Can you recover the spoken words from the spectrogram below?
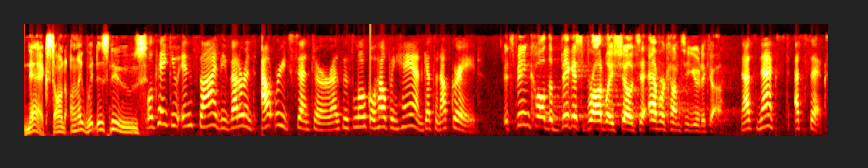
Next on Eyewitness News. We'll take you inside the Veterans Outreach Center as this local helping hand gets an upgrade. It's being called the biggest Broadway show to ever come to Utica. That's next at 6.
